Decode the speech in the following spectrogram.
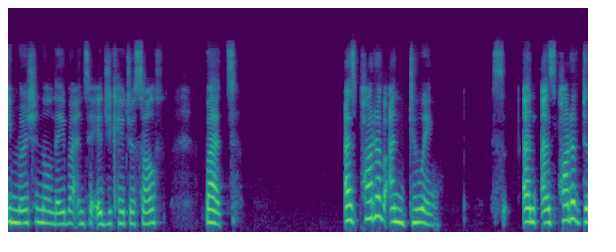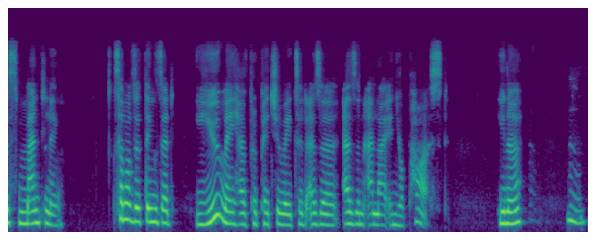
emotional labor and to educate yourself but as part of undoing and as part of dismantling some of the things that you may have perpetuated as a as an ally in your past you know Mm.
